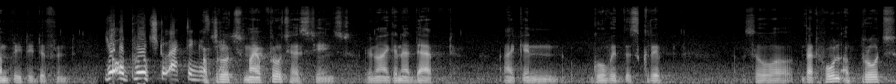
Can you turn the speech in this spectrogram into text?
completely different. Your approach to acting has approach, changed? My approach has changed. You know, I can adapt. I can go with the script. So uh, that whole approach,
